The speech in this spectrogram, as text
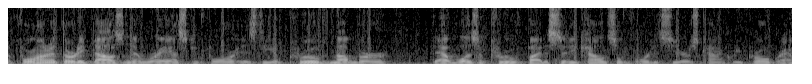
the four hundred thirty thousand that we're asking for is the approved number that was approved by the city council for this year's concrete program.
